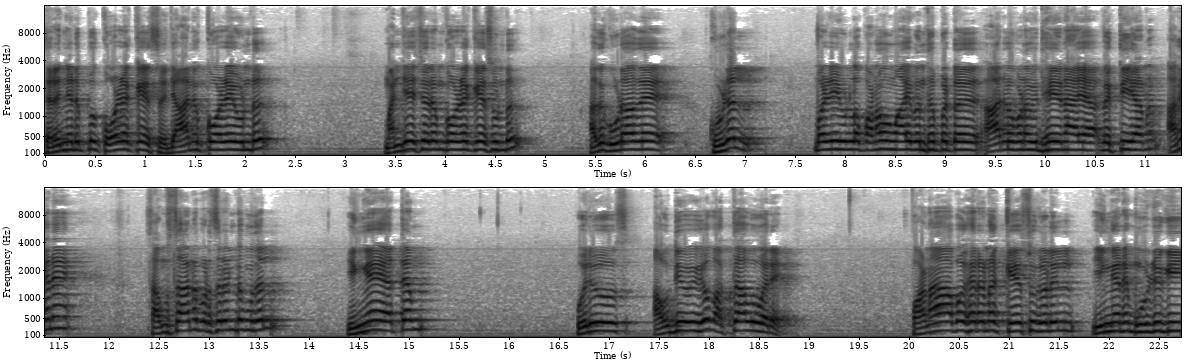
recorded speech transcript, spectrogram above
തെരഞ്ഞെടുപ്പ് കോഴക്കേസ് ജാനുക്കോഴയുണ്ട് മഞ്ചേശ്വരം കോഴക്കേസുണ്ട്. അതുകൂടാതെ കുഴൽ വഴിയുള്ള പണവുമായി ബന്ധപ്പെട്ട് ആരോപണ വിധേയനായ വ്യക്തിയാണ്. അങ്ങനെ സംസ്ഥാന പ്രസിഡന്റ് മുതൽ ഇങ്ങേയറ്റം ഒരു ഔദ്യോഗിക വക്താവ് വരെ പണാപഹരണ കേസുകളിൽ ഇങ്ങനെ മുഴുകി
